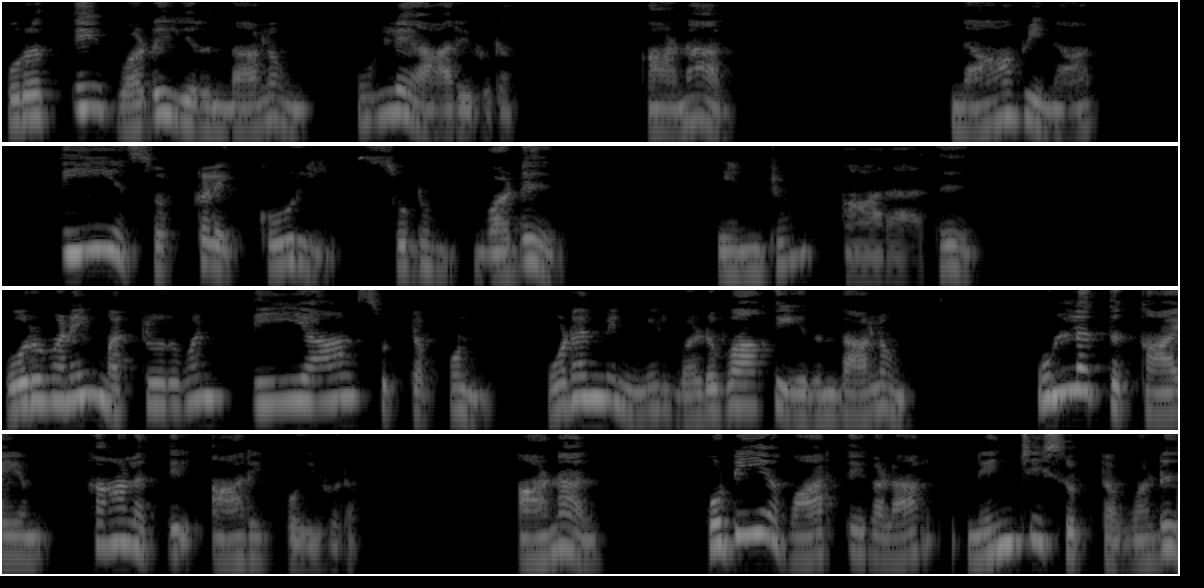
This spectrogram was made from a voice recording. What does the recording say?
புறத்தே வடு இருந்தாலும் உள்ளே ஆறிவிடும். ஆனால் நாவினால் தீய சொற்களைக் கூறிச் சுடும் வடு என்றும் ஆறாது. ஒருவனை மற்றொருவன் தீயால் சுட்ட புண் உடம்பின் மேல் வடுவாக இருந்தாலும் உள்ளத்து காயம் காலத்தில் ஆறிப்போய்விடும் ஆனால் கொடிய வார்த்தைகளால் நெஞ்சை சுட்ட வடு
